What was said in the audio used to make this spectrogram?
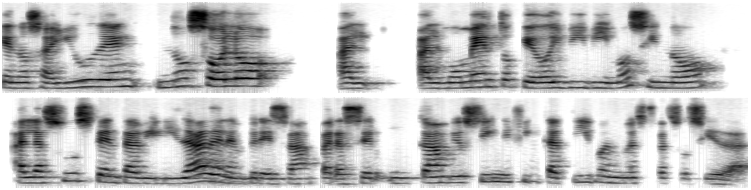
que nos ayuden no solo al, al momento que hoy vivimos, sino a la sustentabilidad de la empresa para hacer un cambio significativo en nuestra sociedad.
